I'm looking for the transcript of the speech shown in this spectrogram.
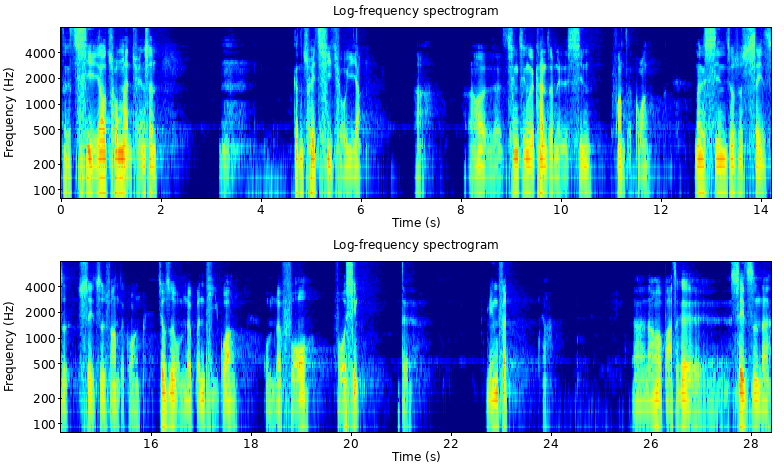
这个气要充满全身，嗯，跟吹气球一样啊，然后轻轻的看着你的心放着光。那个心就是 C 字，C 字放着光，就是我们的本体光，我们的佛佛性的名分啊，嗯，然后把这个 C 字呢，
